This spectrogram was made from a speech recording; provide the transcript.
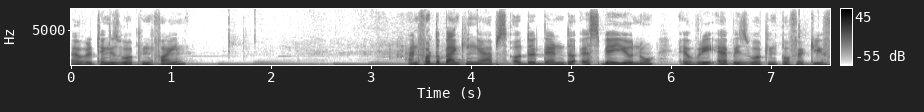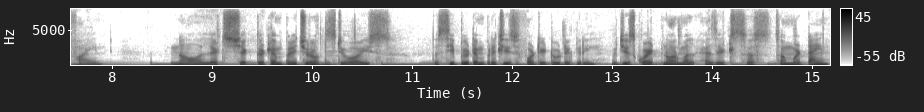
Everything is working fine. And for the banking apps other than the SBI YONO every app is working perfectly fine. Now let's check the temperature of this device. The CPU temperature is 42 degree which is quite normal as it's a summer time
